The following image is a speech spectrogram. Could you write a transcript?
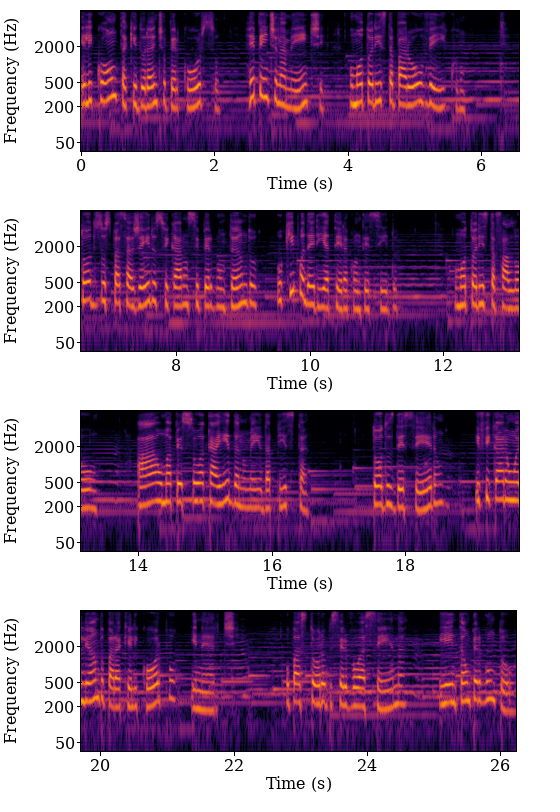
Ele conta que durante o percurso, repentinamente, o motorista parou o veículo. Todos os passageiros ficaram se perguntando o que poderia ter acontecido. O motorista falou: Há uma pessoa caída no meio da pista. Todos desceram e ficaram olhando para aquele corpo inerte. O pastor observou a cena e então perguntou:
